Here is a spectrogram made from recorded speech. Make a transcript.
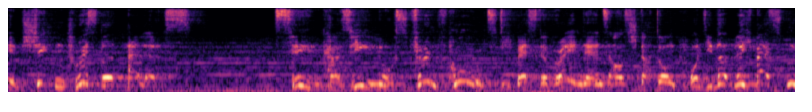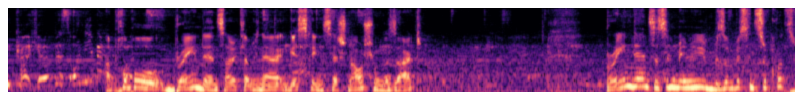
im schicken Crystal Palace. Zehn Casinos, fünf Pools, die beste Braindance-Ausstattung und die wirklich besten Köche des Universums. Apropos Braindance, habe ich glaube ich in der gestrigen Session auch schon gesagt. Braindances sind mir irgendwie so ein bisschen zu kurz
